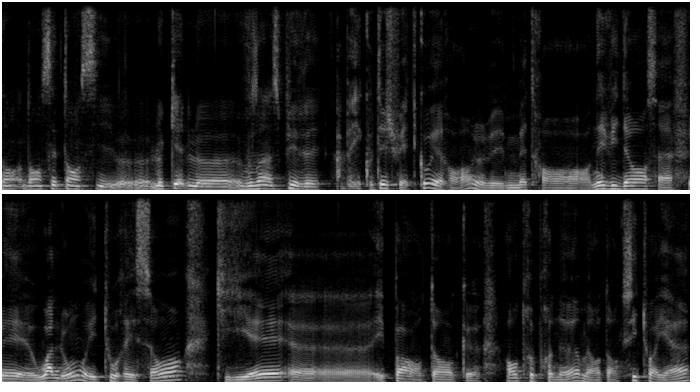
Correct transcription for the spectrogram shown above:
euh, dans, ces temps-ci euh, Lequel euh, vous a inspiré? Ah ben Écoutez, je vais être cohérent. Je vais mettre en, évidence un fait wallon et tout récent qui est, euh, et pas en tant qu'entrepreneur, mais en tant que citoyen,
